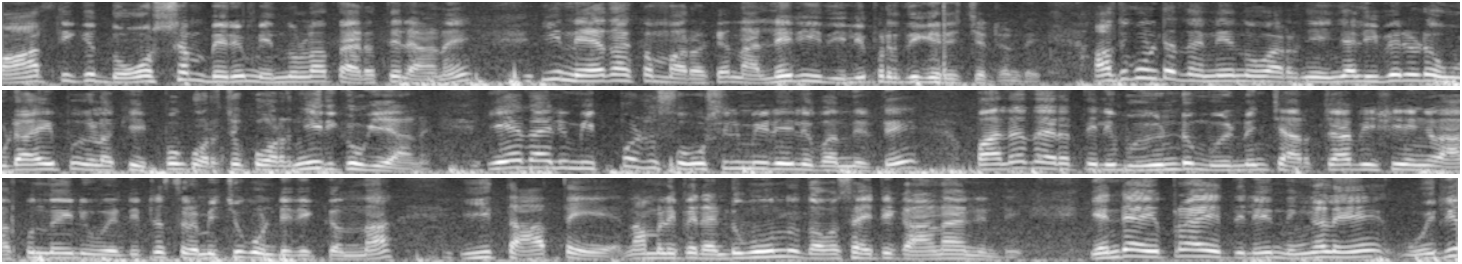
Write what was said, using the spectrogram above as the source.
പാർട്ടിക്ക് ദോഷം വരും എന്നുള്ള തരത്തിലാണ് ഈ നേതാക്കന്മാരൊക്കെ നല്ല രീതിയിൽ പ്രതികരിച്ചിട്ടുണ്ട്. അതുകൊണ്ട് തന്നെ എന്ന് പറഞ്ഞു കഴിഞ്ഞാൽ ഇവരുടെ ഉടായ്പകളൊക്കെ ഇപ്പോൾ കുറച്ച് കുറഞ്ഞിരിക്കുകയാണ്. ഏതായാലും ഇപ്പോഴും സോഷ്യൽ മീഡിയയിൽ വന്നിട്ട് പലതരത്തിൽ വീണ്ടും വീണ്ടും ചർച്ചാ വിഷയങ്ങളാക്കുന്നതിന് വേണ്ടിയിട്ട് ശ്രമിച്ചു കൊണ്ടിരിക്കുന്ന ഈ താത്തയെ നമ്മളിപ്പോൾ രണ്ട് മൂന്ന് ദിവസമായിട്ട് കാണാനുണ്ട്. എന്റെ അഭിപ്രായത്തിൽ നിങ്ങൾ ഒരു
